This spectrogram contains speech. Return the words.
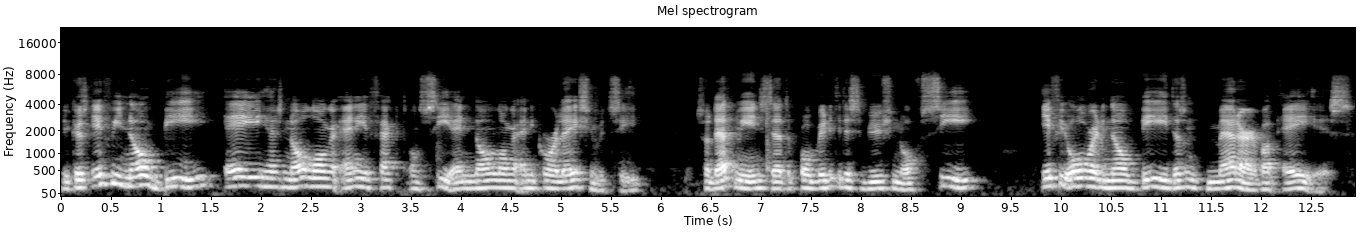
Because if we know B, A has no longer any effect on C and no longer any correlation with C. So that means that the probability distribution of C, if we already know B, doesn't matter what A is.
